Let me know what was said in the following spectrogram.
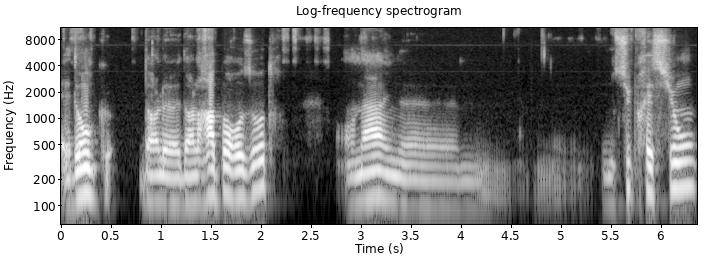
Et donc, dans le, dans le rapport aux autres, on a une, une suppression,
